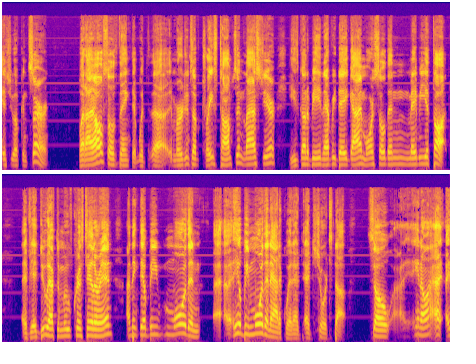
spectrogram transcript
issue of concern but I also think that with the emergence of Trayce Thompson last year, he's going to be an everyday guy more so than maybe you thought. If you do have to move Chris Taylor in, I think there'll be more than uh, he'll be more than adequate at, at shortstop. So uh, you know, I, I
